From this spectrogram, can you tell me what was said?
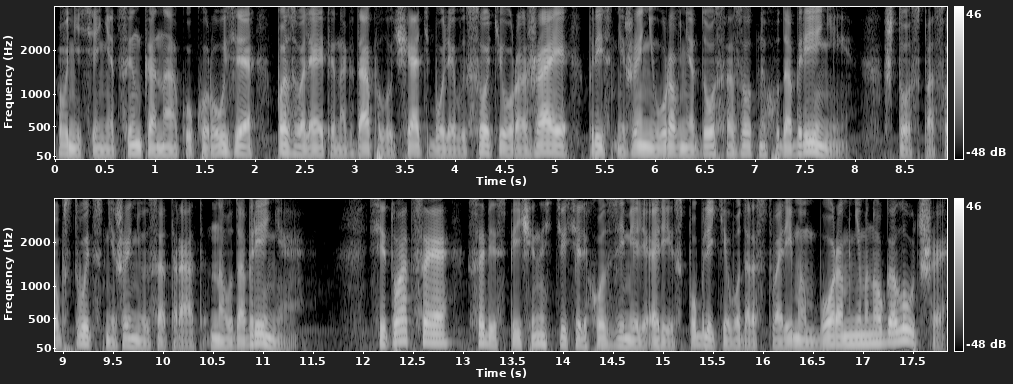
Внесение цинка на кукурузе позволяет иногда получать более высокие урожаи при снижении уровня доз азотных удобрений, что способствует снижению затрат на удобрения. Ситуация с обеспеченностью сельхозземель республики водорастворимым бором немного лучше.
